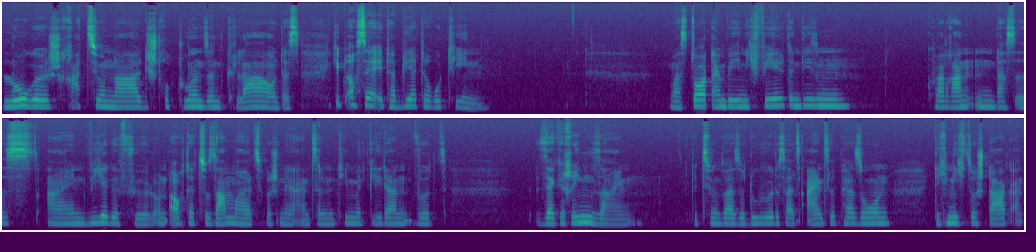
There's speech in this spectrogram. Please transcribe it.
logisch, rational, die Strukturen sind klar und es gibt auch sehr etablierte Routinen. Was dort ein wenig fehlt in diesem Quadranten, das ist ein Wir-Gefühl und auch der Zusammenhalt zwischen den einzelnen Teammitgliedern wird sehr gering sein. Beziehungsweise du würdest als Einzelperson dich nicht so stark an,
